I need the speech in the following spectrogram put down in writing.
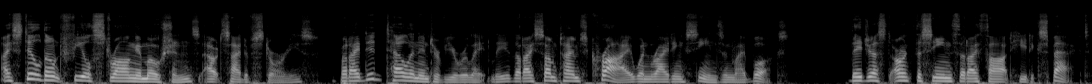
I still don't feel strong emotions outside of stories, but I did tell an interviewer lately that I sometimes cry when writing scenes in my books. They just aren't the scenes that I thought he'd expect.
